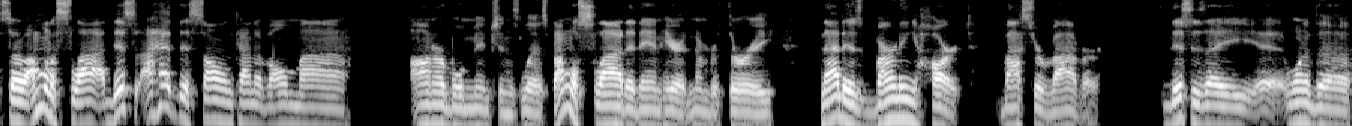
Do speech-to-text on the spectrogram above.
so I'm gonna slide this. I had this song kind of on my honorable mentions list, but I'm gonna slide it in here at number three. That is "Burning Heart" by Survivor. This is a uh, one of the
